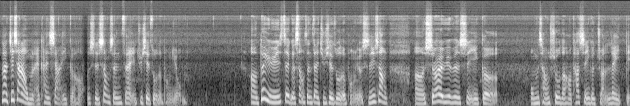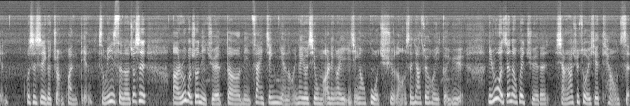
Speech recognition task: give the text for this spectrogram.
那接下来我们来看下一个哈，是上升在巨蟹座的朋友。呃，对于这个上升在巨蟹座的朋友，实际上，呃，十二月份是一个我们常说的哈，它是一个转类点，或是是一个转换点。什么意思呢？就是呃，如果说你觉得你在今年呢，应该尤其我们二零二一已经要过去了，剩下最后一个月，你如果真的会觉得想要去做一些调整，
